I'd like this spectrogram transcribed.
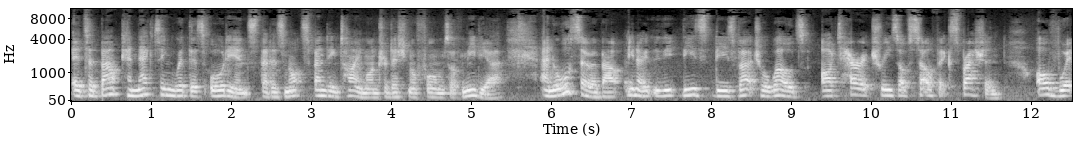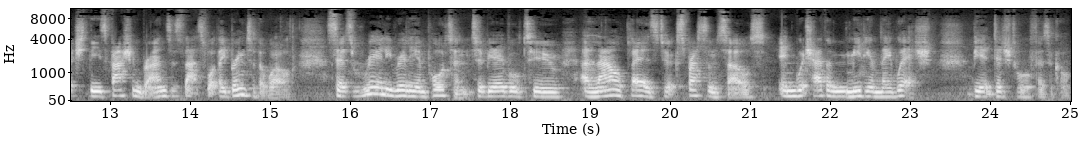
it's about connecting with this audience that is not spending time on traditional forms of media and also about you know the, these these virtual worlds are territories of self-expression of which these fashion brands is that's what they bring to the world. So it's really really important to be able to allow players to express themselves in whichever medium they wish be it digital or physical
